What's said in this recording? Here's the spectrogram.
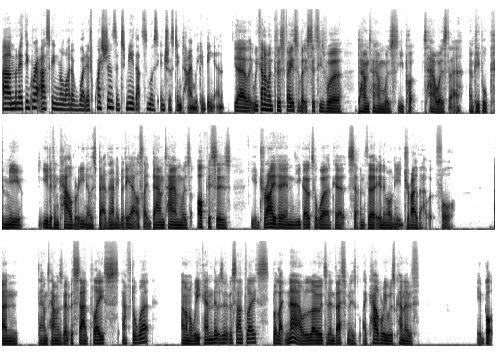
Um, and I think we're asking a lot of what if questions. And to me, that's the most interesting time we can be in. Yeah, like we kind of went through this phase of like cities were downtown was you put towers there and people commute. You live in Calgary, you know this better than anybody else. Like downtown was offices. You drive in, you go to work at seven thirty in the morning, you drive out at four. And downtown was a bit of a sad place after work. And on a weekend it was a bit of a sad place. But like now, loads of investment is like Calgary was kind of it got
